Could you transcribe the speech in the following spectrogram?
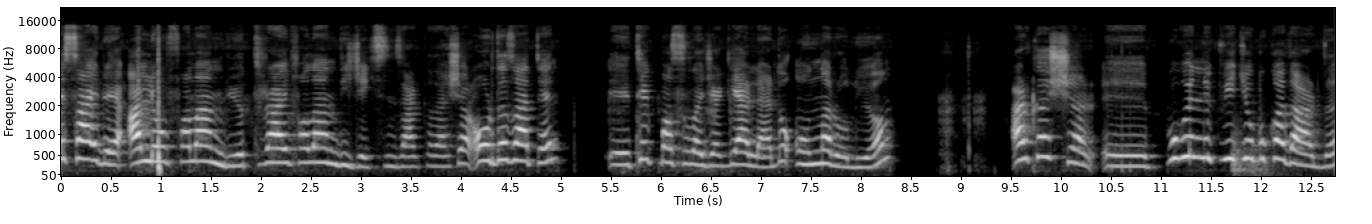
vesaire allo falan diyor. Try falan diyeceksiniz arkadaşlar. Orada zaten e, tek basılacak yerlerde onlar oluyor. Arkadaşlar e, bugünlük video bu kadardı.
